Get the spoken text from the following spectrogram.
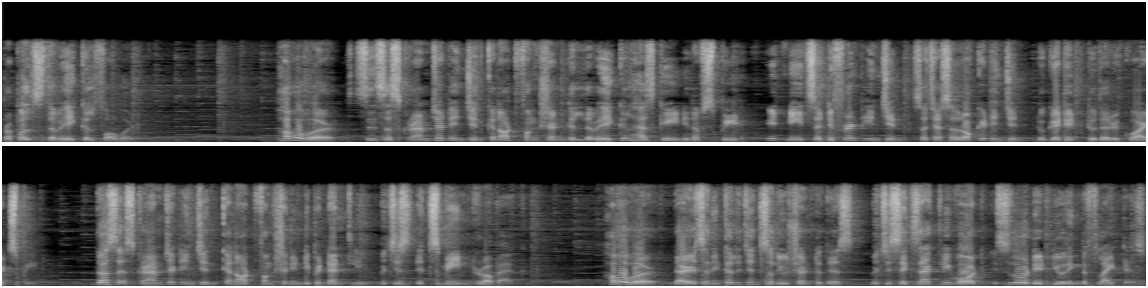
propels the vehicle forward. However, since a scramjet engine cannot function till the vehicle has gained enough speed, it needs a different engine such as a rocket engine to get it to the required speed. Thus a scramjet engine cannot function independently which is its main drawback. However, there is an intelligent solution to this which is exactly what ISRO did during the flight test.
